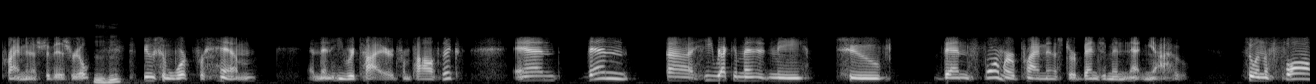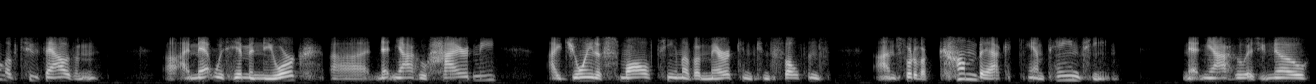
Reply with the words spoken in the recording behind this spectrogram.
prime minister of Israel, mm-hmm. to do some work for him, and then he retired from politics. And then uh, he recommended me to then former Prime Minister Benjamin Netanyahu. So in the fall of 2000, uh, I met with him in New York. Uh, Netanyahu hired me. I joined a small team of American consultants on sort of a comeback campaign team. Netanyahu, as you know,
